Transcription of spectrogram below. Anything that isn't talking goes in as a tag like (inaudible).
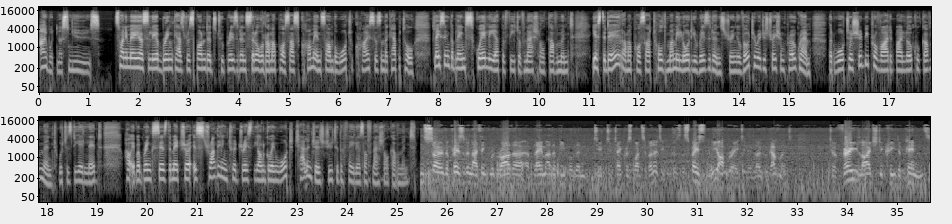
Eyewitness News. Tshwane Mayor Leah Brink has responded to President Cyril Ramaphosa's comments on the water crisis in the capital, placing the blame squarely at the feet of national government. Yesterday, Ramaphosa told Mamelodi residents during a voter registration program that water should be provided by local government, which is DA led. However, Brink says the metro is struggling to address the ongoing water challenges due to the failures of national government. So the president, I think, would rather uh, blame other people than to, to take responsibility because the space we operate in in local government to a very large degree depends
